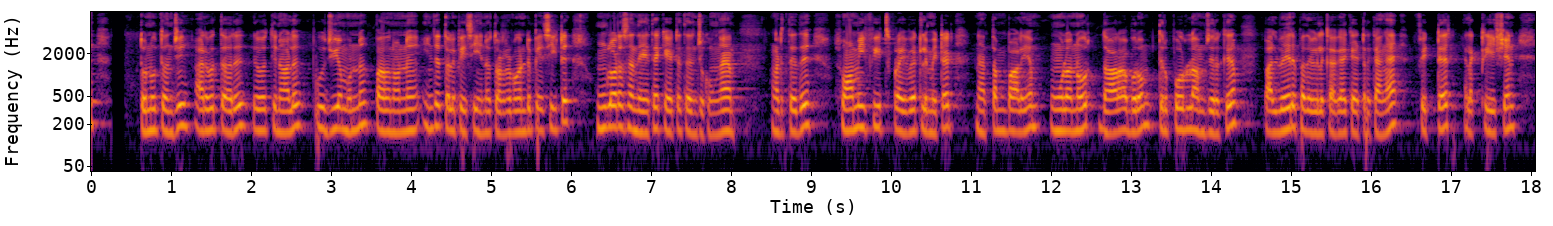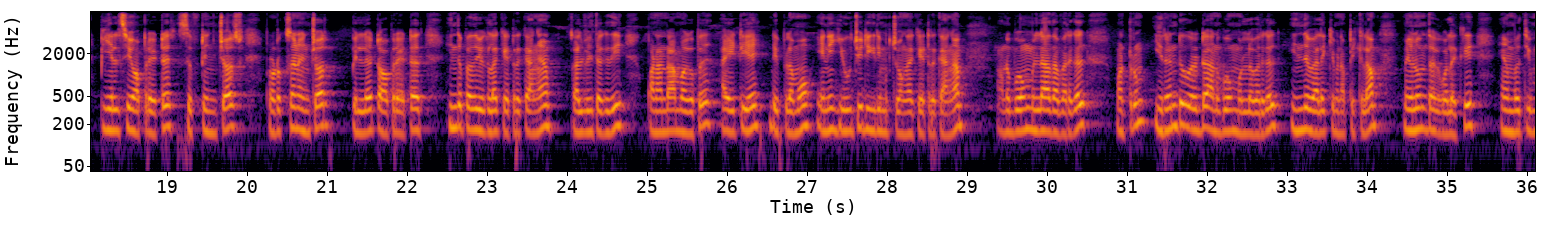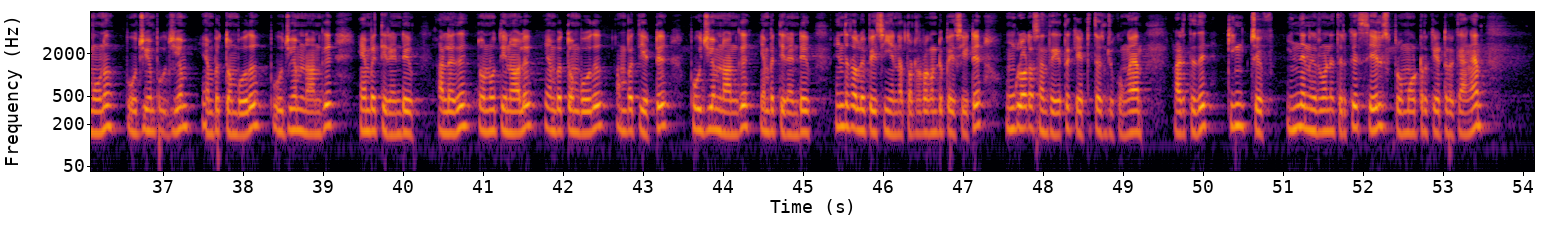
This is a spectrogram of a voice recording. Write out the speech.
தொண்ணூத்தஞ்சு அறுபத்தாறு இருபத்தி நாலு பூஜ்ஜியம் ஒன்று பதினொன்று இந்த தொலைபேசி எண்ணை தொடர்பு கொண்டு பேசிக்கிட்டு உங்களோட சந்தேகத்தை கேட்டு தெரிஞ்சுக்கோங்க. அடுத்தது Swami feeds private limited Nathampalayam Moolanur Dharapuram திருப்பூரில் அமைஞ்சிருக்கு. பல்வேறு பதவிகளுக்காக கேட்டிருக்காங்க. Fitter electrician PLC operator shift incharge production incharge billet operator இந்த பதவிகளாக கேட்டிருக்காங்க. கல்வி தகுதி பன்னெண்டாம் வகுப்பு ITI diploma any UG degree முடித்தவங்க கேட்டிருக்காங்க. அனுபவம் இல்லாதவர்கள் மற்றும் இரண்டு வருட அனுபவம் உள்ளவர்கள் இந்த வேலைக்கு விண்ணப்பிக்கலாம். மேலும் தகவலுக்கு எண்பத்தி மூணு பூஜ்ஜியம் பூஜ்ஜியம் எண்பத்தொம்போது பூஜ்ஜியம் நான்கு எண்பத்தி ரெண்டு அல்லது தொண்ணூற்றி நாலு எண்பத்தொம்போது ஐம்பத்தி எட்டு பூஜ்ஜியம் நான்கு எண்பத்தி ரெண்டு. இந்த தொலைபேசி எண்ணை தொடர்பு கொண்டு பேசிட்டு உங்களோட சந்தேகத்தை கேட்டு தெரிஞ்சுக்கோங்க. அடுத்தது கிங் செஃப். இந்த நிறுவனத்திற்கு சேல்ஸ் ப்ரொமோட்டர் கேட்டிருக்காங்க.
